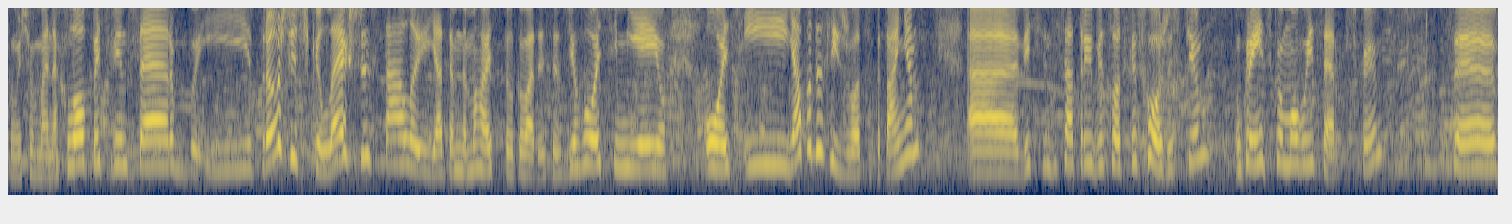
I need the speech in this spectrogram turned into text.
тому що в мене хлопець, він серб, і трошечки легше стало. І я там намагаюся спілкуватися з його сім'єю. Ось і я подосліджувала це питання. Е, 83% схожості української мови і сербської. Це,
